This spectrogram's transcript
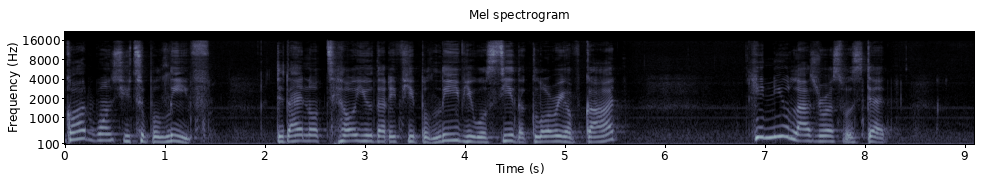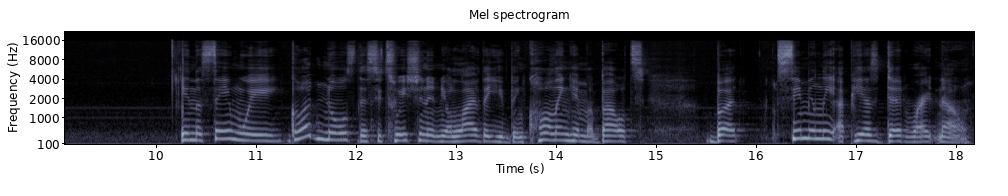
God wants you to believe. Did I not tell you that if you believe, you will see the glory of God? He knew Lazarus was dead. In the same way, God knows the situation in your life that you've been calling Him about, but seemingly appears dead right now.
